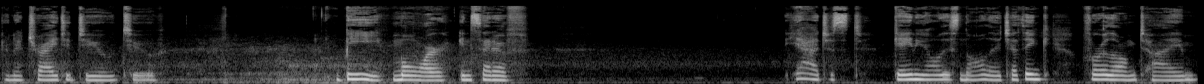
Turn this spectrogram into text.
gonna try to do to be more instead of yeah, just gaining all this knowledge. I think for a long time,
